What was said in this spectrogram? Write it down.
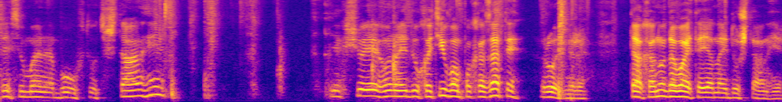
Десь у мене був тут штангель. Якщо я його знайду, хотів вам показати розміри. Так, а ну давайте я знайду штангель.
